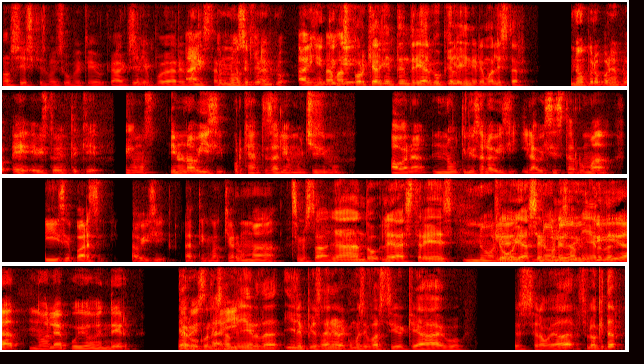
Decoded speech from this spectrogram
No, sí, es que es muy subjetivo. Cada quien Sí. le puede dar el malestar. no sé, por ejemplo, hay gente Además, que... porque alguien tendría algo que le genere malestar. No, pero por ejemplo, he, he visto gente que, digamos, tiene una bici, porque antes salía muchísimo, ahora no utiliza la bici y la bici está arrumada. Y dice, parce, la bici la tengo aquí arrumada, Se me está dañando, le da estrés. no ¿Qué le, voy a hacer no con le esa doy mierda? utilidad, no la he podido vender. ¿Qué Pero hago con esa ahí. mierda? Y le empieza a generar como ese fastidio. ¿Qué hago? Pues se la voy a dar, se la voy a quitar.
